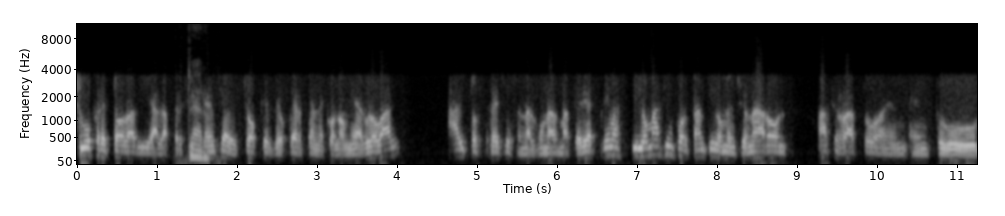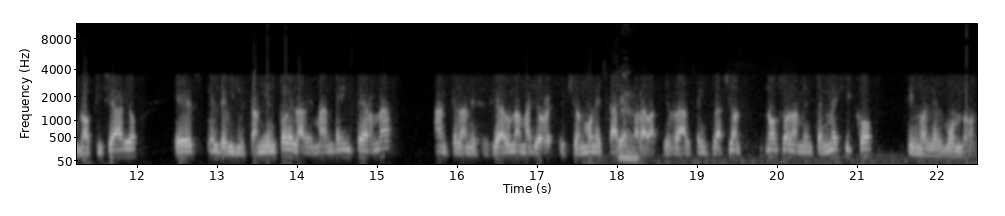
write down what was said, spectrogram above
sufre todavía la persistencia de choques de oferta en la economía global, altos precios en algunas materias primas y lo más importante, y lo mencionaron hace rato en, en tu noticiario, es el debilitamiento de la demanda interna ante la necesidad de una mayor restricción monetaria para batir la alta inflación, no solamente en México, sino en el mundo.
